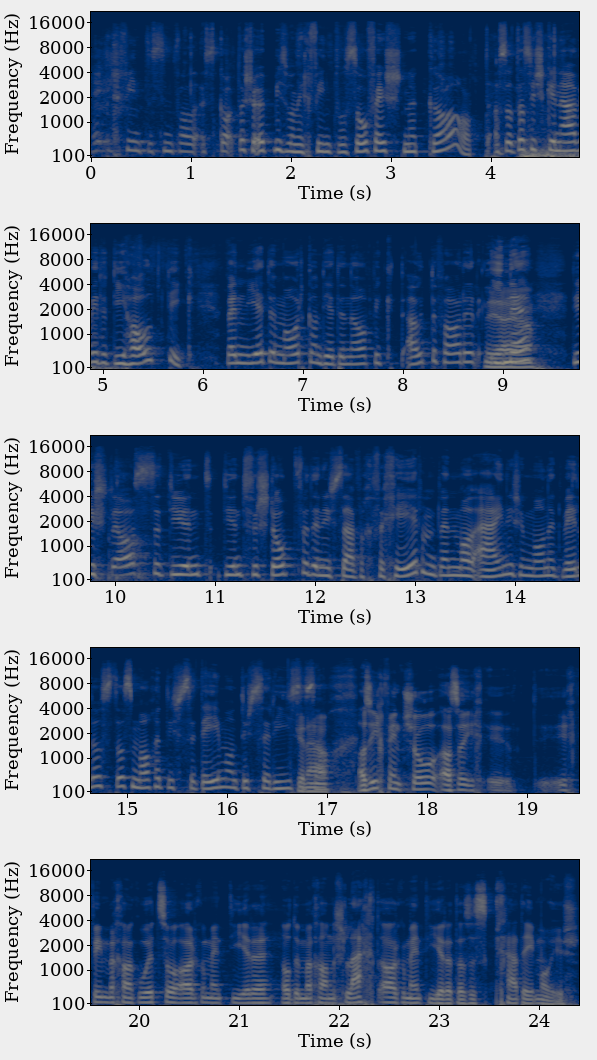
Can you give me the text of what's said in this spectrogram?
Hey, ich finde das im Fall, es geht, das ist etwas, was ich finde, was so fest nicht geht. Also das ist genau wieder die Haltung. Wenn jeden Morgen und jeden Abend die Autofahrer Ja, rein ja. die Straßen verstopfen, dann ist es einfach Verkehr. Und wenn mal einer im Monat Velos das macht, ist es eine Demo und ist es eine riesige Genau. Sache. Also ich finde schon, also ich, äh, ich finde, man kann gut so argumentieren oder man kann schlecht argumentieren, dass es keine Demo ist.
